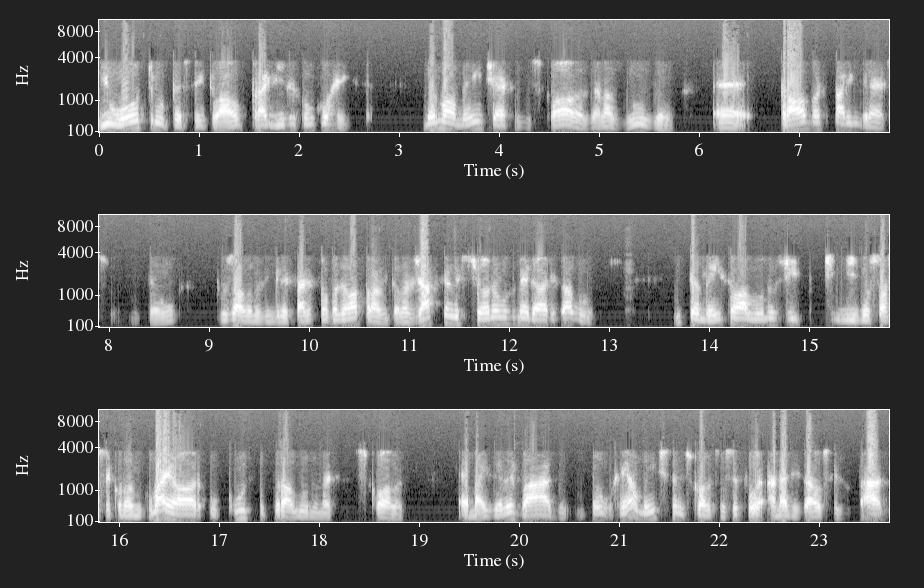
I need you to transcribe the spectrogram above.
e o outro percentual para livre concorrência. Normalmente essas escolas elas usam é, provas para ingresso. Então, os alunos ingressarem estão fazendo uma prova. Então, elas já selecionam os melhores alunos. E também são alunos de, de nível socioeconômico maior. O custo por aluno nessas escolas é mais elevado. Então, realmente são escolas, se você for analisar os resultados,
